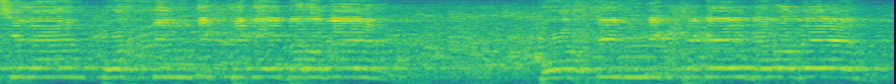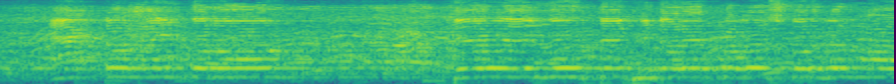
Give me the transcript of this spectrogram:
যারা বসেছিলেন পশ্চিম দিক থেকেই বেরোবেন, পশ্চিম দিক থেকেই বেরোবেন। একটা লাইন করুন, কেউ এই মুহূর্তে ভিতরে প্রবেশ করবেন না।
